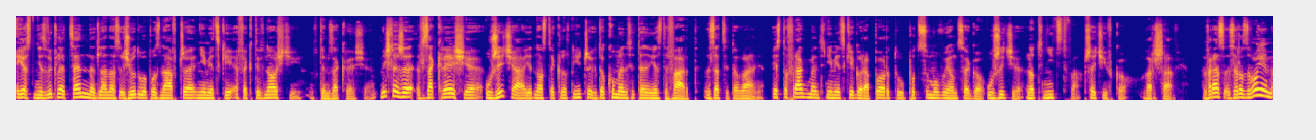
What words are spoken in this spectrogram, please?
jest niezwykle cenne dla nas źródło poznawcze niemieckiej efektywności w tym zakresie. Myślę, że w zakresie użycia jednostek lotniczych dokument ten jest wart zacytowania. Jest to fragment niemieckiego raportu podsumowującego użycie lotnictwa przeciwko Warszawie. Wraz z rozwojem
